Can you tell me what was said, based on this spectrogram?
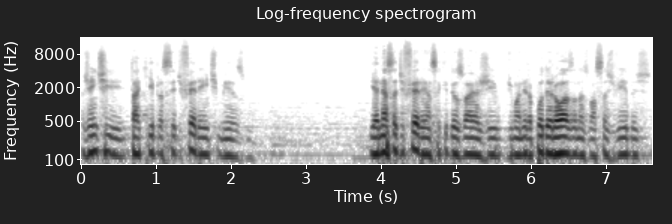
A gente está aqui para ser diferente mesmo. E é nessa diferença que Deus vai agir de maneira poderosa nas nossas vidas,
